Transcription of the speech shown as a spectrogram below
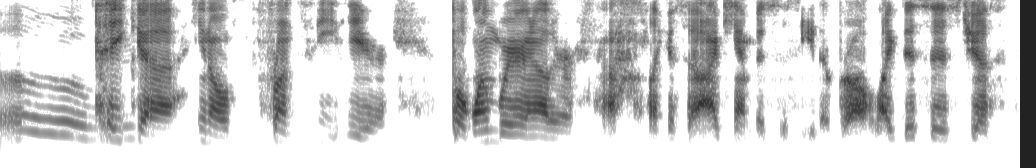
oh, take uh you know front seat here. But one way or another, uh, like I said, I can't miss this either, bro. Like this is just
